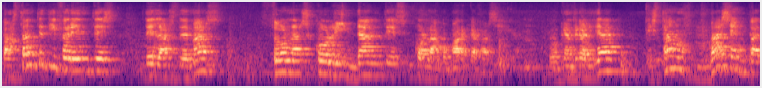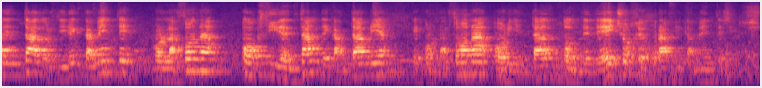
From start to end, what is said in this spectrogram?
bastante diferentes de las demás zonas colindantes con la comarca pasiega. Porque en realidad estamos más emparentados directamente con la zona occidental de Cantabria que con la zona oriental, donde de hecho geográficamente se encuentra.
